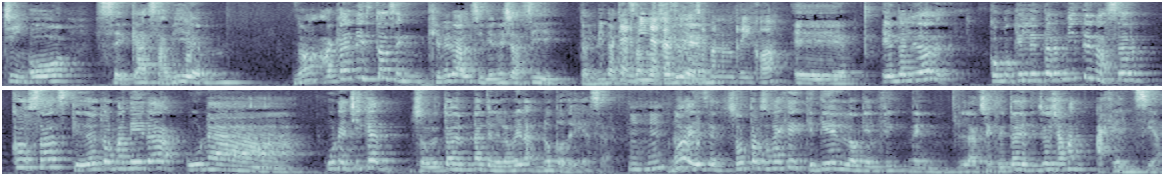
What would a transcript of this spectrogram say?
Sí. o se casa bien, ¿no? Acá en estas en general, si bien ella sí termina, Termina casándose casándose bien, con un rico. eh, en realidad como que le permiten hacer cosas que de otra manera una una chica, sobre todo en una telenovela, no podría hacer. ¿no? Es decir, son personajes que tienen lo que en, en los escritores de ficción llaman agencia.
